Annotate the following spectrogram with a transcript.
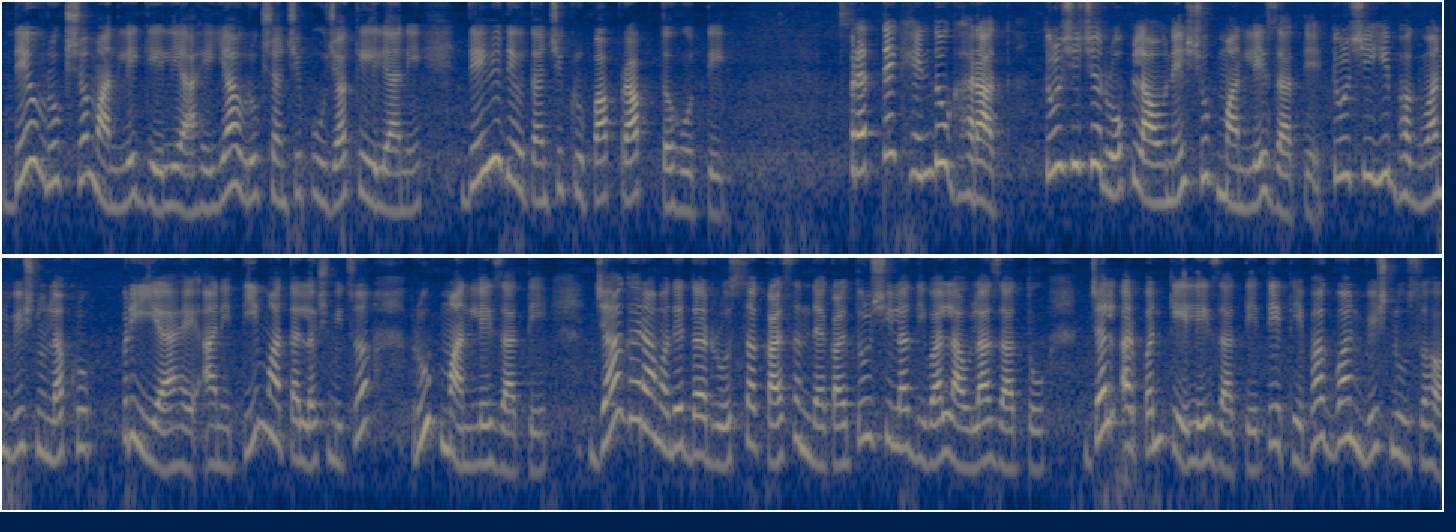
देववृक्ष मानले गेले आहे. या वृक्षांची पूजा केल्याने देवी देवतांची कृपा प्राप्त होते. प्रत्येक हिंदू घरात तुळशीचे रोप लावणे शुभ मानले जाते. तुळशी ही भगवान विष्णूला खूप प्रिय आहे आणि ती माता लक्ष्मीचं रूप मानले जाते. ज्या घरामध्ये दररोज सकाळ संध्याकाळ तुळशीला दिवा लावला जातो जल अर्पण केले जाते तेथे भगवान विष्णूसह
